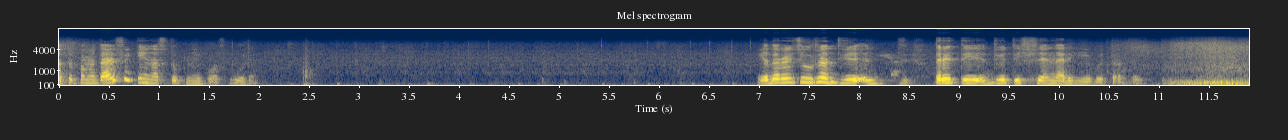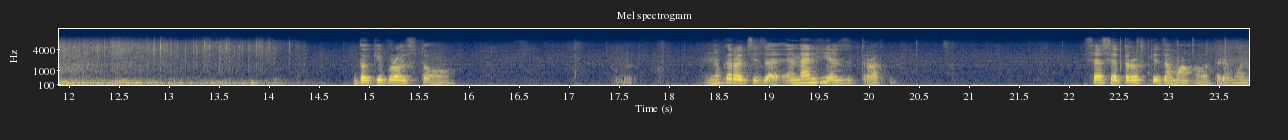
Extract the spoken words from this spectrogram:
а ти пам'ятаєш, який наступний бос буде? Я, до речі, вже 2, 3, 2 тисячі енергії витратив. Доки просто. Ну, коротше, енергія затратна. Зараз я трошки дамага отримаю.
